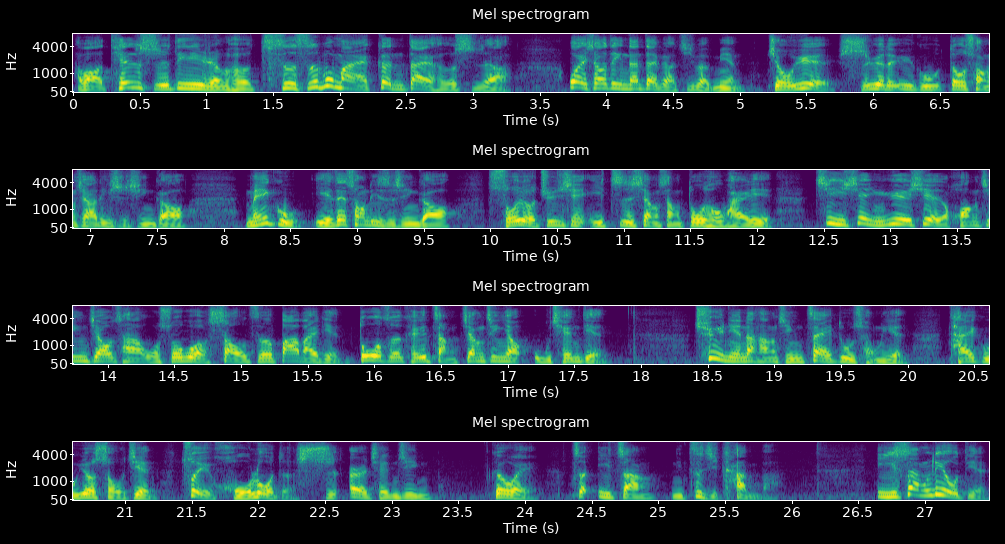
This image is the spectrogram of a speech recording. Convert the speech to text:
好不好？天时地利人和，此时不买更待何时啊？外销订单代表基本面，九月、十月的预估都创下历史新高，美股也在创历史新高，所有均线一致向上，多头排列，季线与月线黄金交叉。我说过，少则八百点，多则可以涨将近要五千点。去年的行情再度重演，台股又首见最活络的十二千金。各位，这一张你自己看吧。以上六点，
